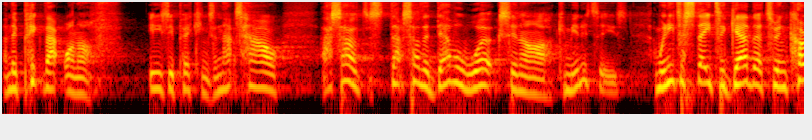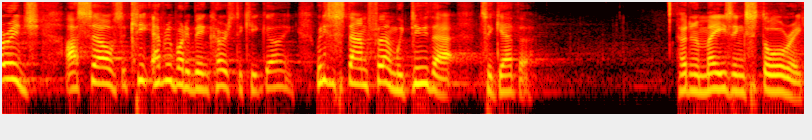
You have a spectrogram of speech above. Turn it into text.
and they pick that one off. Easy pickings. And that's how, that's how, that's how the devil works in our communities. We need to stay together to encourage ourselves, to keep everybody be encouraged to keep going. We need to stand firm. We do that together. I heard an amazing story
